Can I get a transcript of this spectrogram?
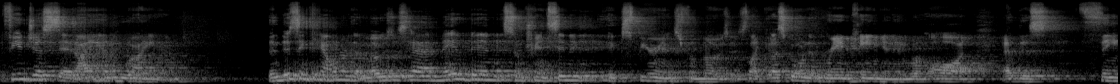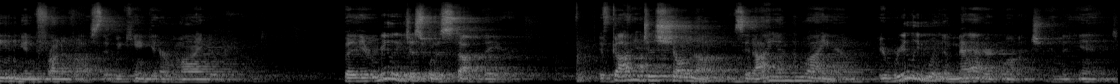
if he had just said, I am who I am, then this encounter that Moses had may have been some transcendent experience for Moses, like us going to the Grand Canyon and we're awed at this thing in front of us that we can't get our mind around. But it really just would have stopped there. If God had just shown up and said, I am who I am, it really wouldn't have mattered much in the end.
